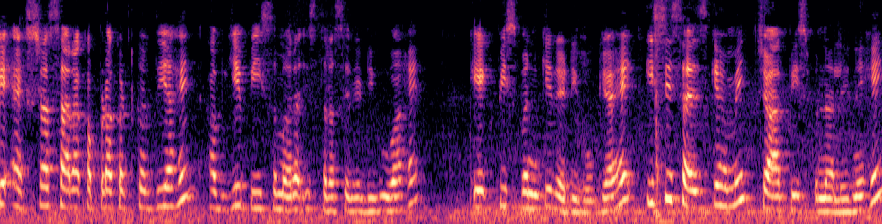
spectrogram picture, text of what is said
ये एक्स्ट्रा सारा कपड़ा कट कर दिया है। अब ये पीस हमारा इस तरह से रेडी हुआ है। एक पीस बन के रेडी हो गया है। इसी साइज़ के हमें चार पीस बना लेने हैं।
